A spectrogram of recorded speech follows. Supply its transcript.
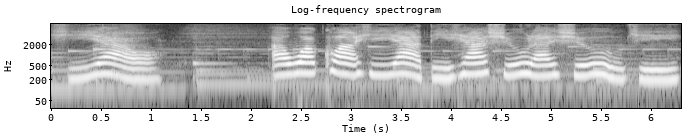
喜亚哦。啊，我看喜亚伫遐收来收去，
